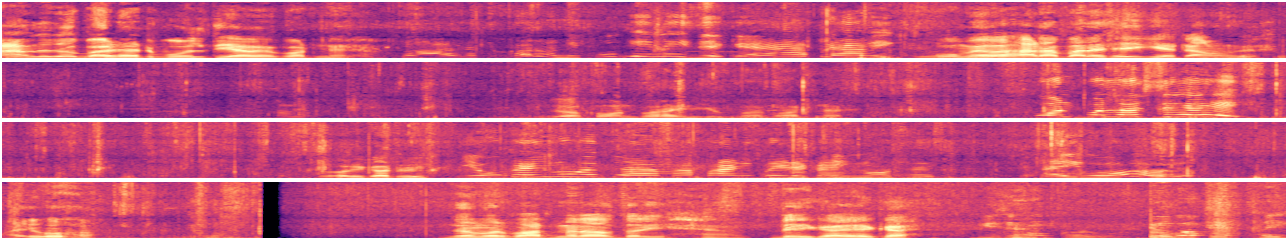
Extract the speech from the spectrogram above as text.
આમ તો જો બોલતી આવે પાર્ટનર ઓમે હવે સાડા બારે થઈ ગયા ટાણું છે. જો ફોન ભરાઈ ગયો પાર્ટનર કોણ પલાશે. હરી કાઢવી? એવું કઈ ન હોય કે આમાં પાણી પડે કઈ ન થાય. આવ્યો આવ્યો જો મારા પાર્ટનર આવતા રહી. બે ગાય કા. બીજું શું કરવું? બપોર થઈ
